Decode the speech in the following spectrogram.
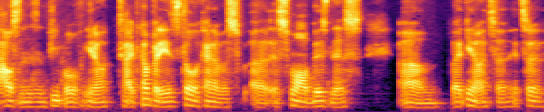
thousands and people, you know, type company, it's still kind of a, a small business. Um, but you know, it's a, it's a,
